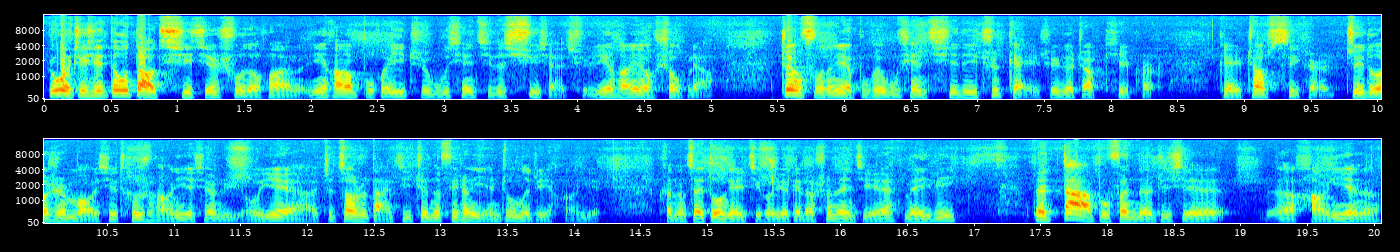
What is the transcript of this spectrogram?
如果这些都到期结束的话呢，银行不会一直无限期的续下去，银行也受不了，政府呢也不会无限期的一直给这个 job keeper，给 job seeker，最多是某一些特殊行业，像旅游业啊，就遭受打击真的非常严重的这些行业，可能再多给几个月，给到圣诞节 maybe，但大部分的这些呃行业呢，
